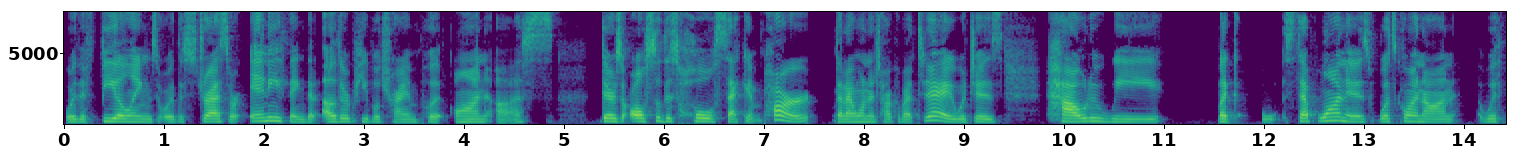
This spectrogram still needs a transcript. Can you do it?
or the feelings or the stress or anything that other people try and put on us, there's also this whole second part that I want to talk about today, which is how do we, like, step one is what's going on with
